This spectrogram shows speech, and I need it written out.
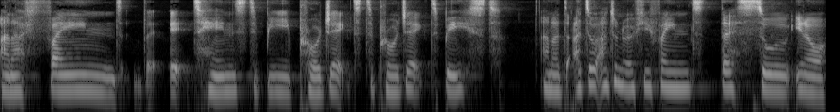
and i find that it tends to be project to project based and I, I don't I don't know if you find this so you know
